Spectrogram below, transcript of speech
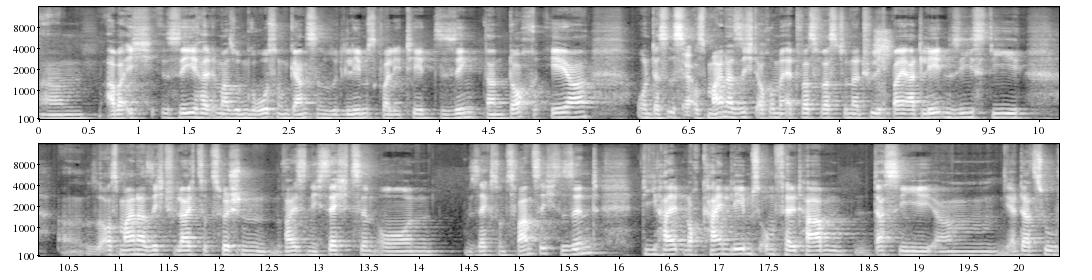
Ähm, aber ich sehe halt immer so im Großen und Ganzen, so die Lebensqualität sinkt dann doch eher. Und das ist Ja. aus meiner Sicht auch immer etwas, was du natürlich bei Athleten siehst, die äh, so aus meiner Sicht vielleicht so zwischen, weiß ich nicht, 16 und 26 sind, die halt noch kein Lebensumfeld haben, das sie ähm, ja, dazu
